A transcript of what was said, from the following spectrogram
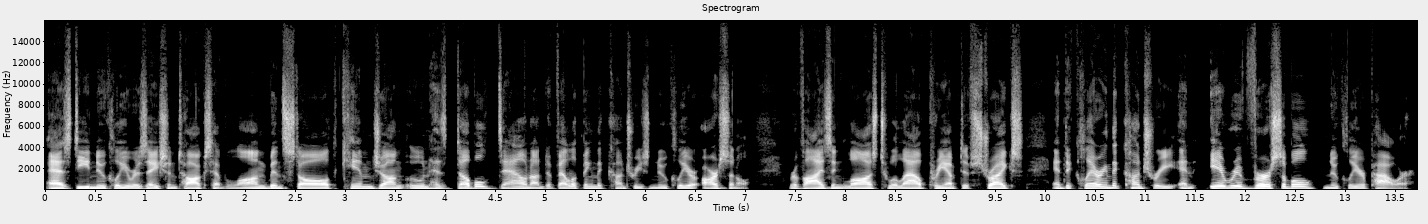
As denuclearization talks have long been stalled, Kim Jong un has doubled down on developing the country's nuclear arsenal, revising laws to allow preemptive strikes, and declaring the country an irreversible nuclear power.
